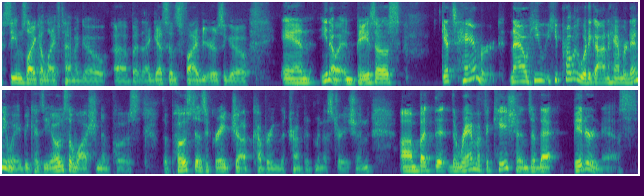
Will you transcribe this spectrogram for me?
seems like a lifetime ago, uh, but I guess it's five years ago. And you know, and Bezos gets hammered. Now he he probably would have gotten hammered anyway because he owns the Washington Post. The Post does a great job covering the Trump administration, um, but the the ramifications of that bitterness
